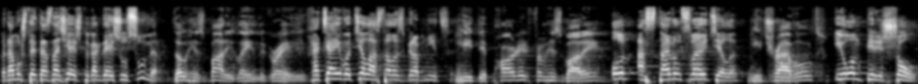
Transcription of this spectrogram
Потому что это означает, что когда Иисус умер, though his body lay in the grave, хотя его тело осталось в гробнице, he departed from his body, он оставил свое тело, he traveled, и он перешел,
